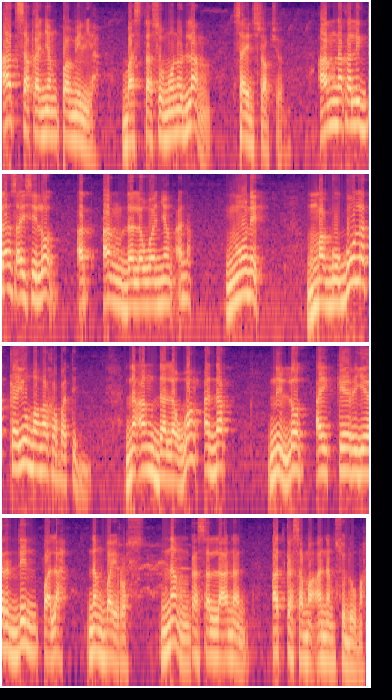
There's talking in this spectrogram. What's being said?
at sa kanyang pamilya basta sumunod lang sa instruction. Ang nakaligtas ay si Lot at ang dalawa niyang anak. Ngunit, magugulat kayo mga kapatid na ang dalawang anak ni Lot ay carrier din pala ng virus ng kasalanan at kasamaan ng Sodoma.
